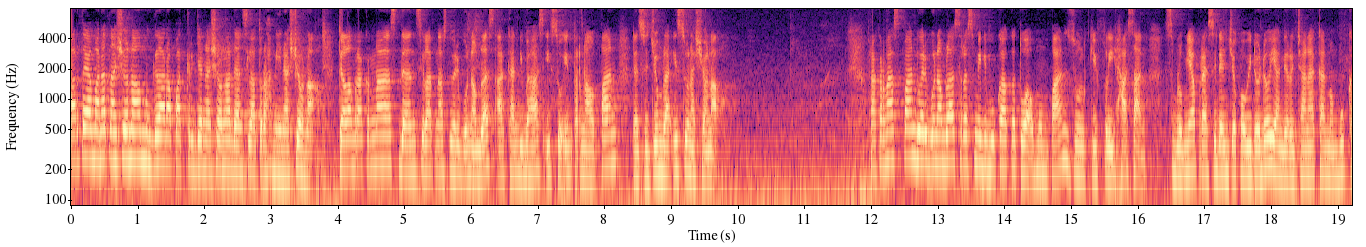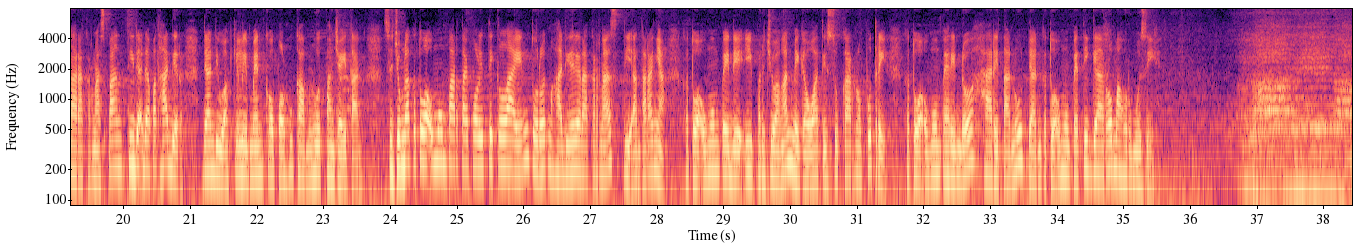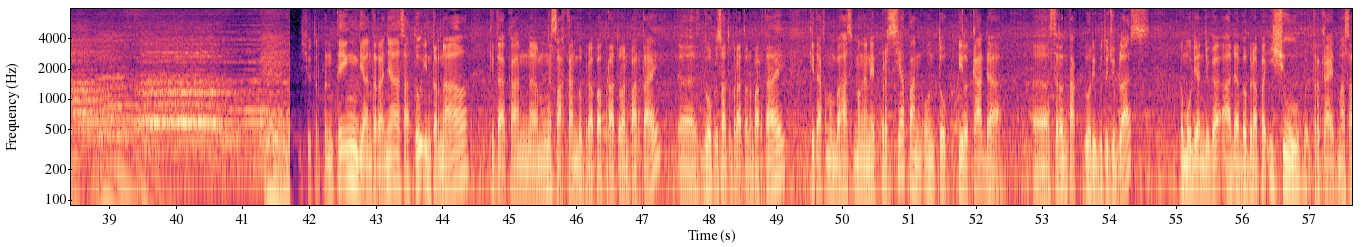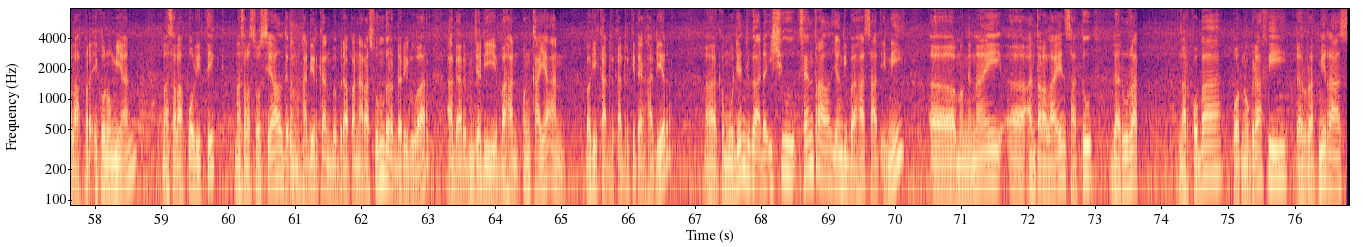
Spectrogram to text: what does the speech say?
Partai Amanat Nasional menggelar rapat kerja nasional dan silaturahmi nasional. Dalam Rakernas dan Silatnas 2016 akan dibahas isu internal PAN dan sejumlah isu nasional. Rakernas PAN 2016 resmi dibuka Ketua Umum PAN Zulkifli Hasan. Sebelumnya Presiden Joko Widodo yang direncanakan membuka Rakernas PAN tidak dapat hadir dan diwakili Menko Polhukam Luhut Panjaitan. Sejumlah ketua umum partai politik lain turut menghadiri Rakernas di antaranya Ketua Umum PDI Perjuangan Megawati Soekarno Putri, Ketua Umum Perindo Haritanu dan Ketua Umum P3 Roma Hurmuzi. Isu terpenting di antaranya satu internal, kita akan mengesahkan beberapa peraturan partai, 21 peraturan partai. Kita akan membahas mengenai persiapan untuk pilkada serentak 2017. Kemudian juga ada beberapa isu terkait masalah perekonomian, masalah politik, masalah sosial dengan menghadirkan beberapa narasumber dari luar agar menjadi bahan pengkayaan bagi kader-kader kita yang hadir. Kemudian juga ada isu sentral yang dibahas saat ini uh, mengenai uh, antara lain satu darurat narkoba, pornografi, darurat miras.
